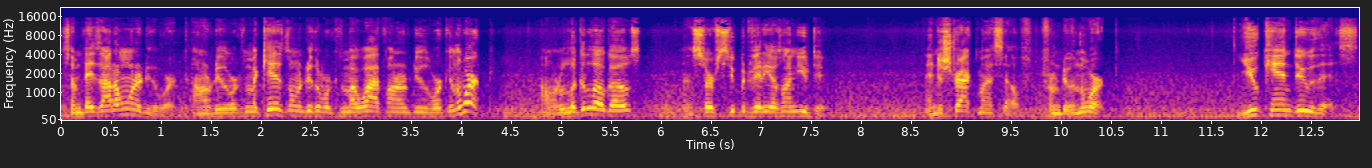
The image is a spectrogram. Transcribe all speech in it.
Some days I don't want to do the work. I don't want to do the work with my kids. I don't want to do the work with my wife. I don't want to do the work in the work. I want to look at logos and surf stupid videos on YouTube and distract myself from doing the work. You can do this.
